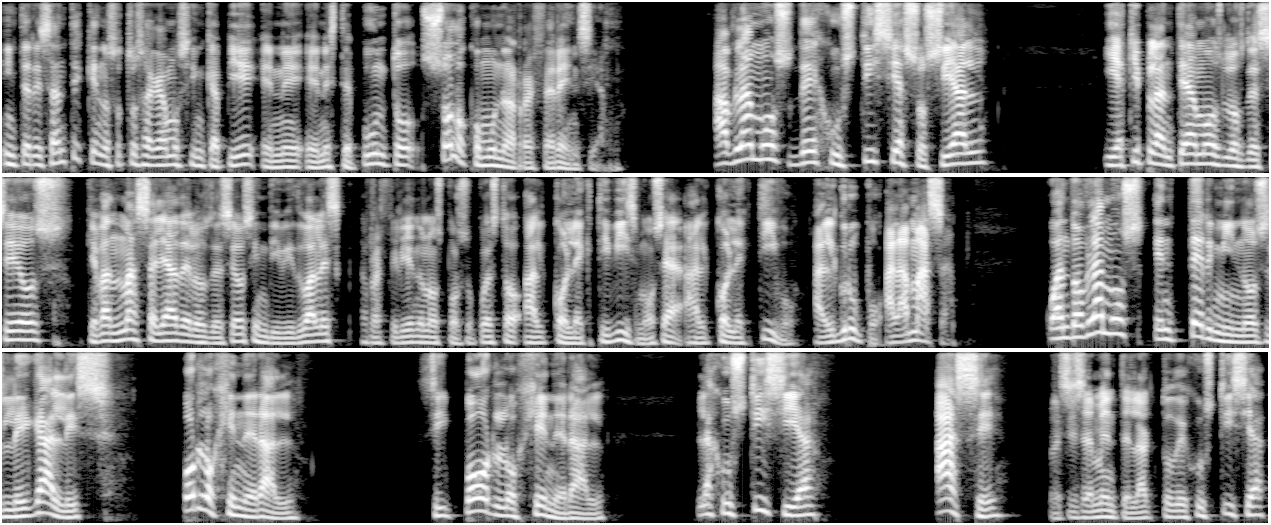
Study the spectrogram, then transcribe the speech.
interesante que nosotros hagamos hincapié en, en este punto solo como una referencia. Hablamos de justicia social y aquí planteamos los deseos que van más allá de los deseos individuales, refiriéndonos por supuesto al colectivismo, o sea, al colectivo, al grupo, a la masa. Cuando hablamos en términos legales, por lo general, si por lo general, la justicia hace precisamente el acto de justicia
